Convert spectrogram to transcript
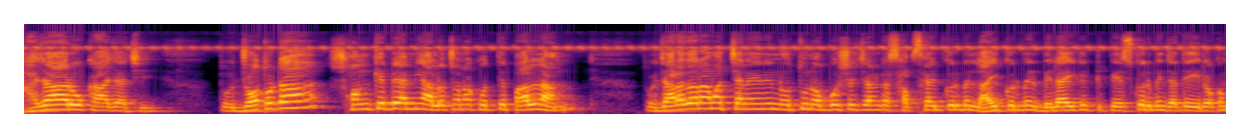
হাজারো কাজ আছে। তো যতটা সংক্ষেপে আমি আলোচনা করতে পারলাম তো যারা যারা আমার চ্যানেলে নতুন, অবশ্যই চ্যানেলটা সাবস্ক্রাইব করবেন লাইক করবেন বেল আইকনটি প্রেস করবেন, যাতে এরকম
